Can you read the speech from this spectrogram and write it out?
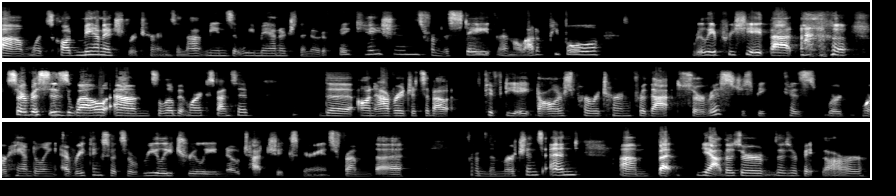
um, what's called managed returns, and that means that we manage the notifications from the state, and a lot of people really appreciate that service as well. Um, it's a little bit more expensive. The on average, it's about $58 per return for that service just because we're we're handling everything so it's a really truly no touch experience from the from the merchant's end um, but yeah those are those are our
